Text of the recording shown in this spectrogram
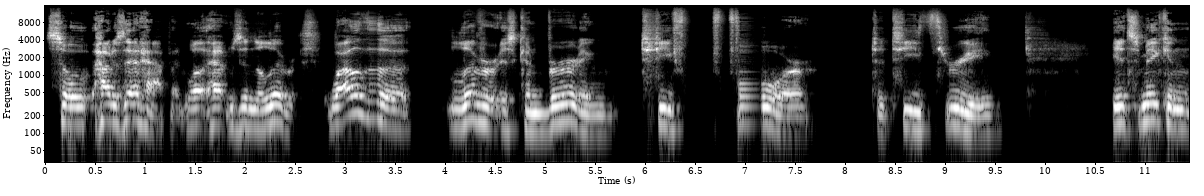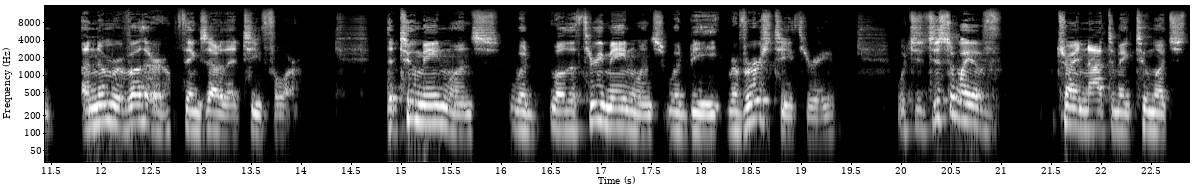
So how does that happen? Well, it happens in the liver. While the liver is converting T4 to T3, it's making a number of other things out of that T4. The two main ones would, well, the three main ones would be reverse T3, which is just a way of trying not to make too much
